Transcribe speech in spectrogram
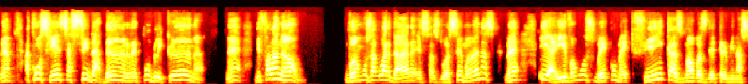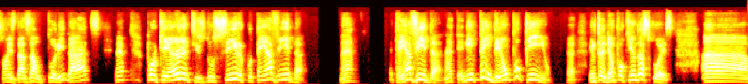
né? a consciência cidadã, republicana, né, de falar não, vamos aguardar essas duas semanas, né? E aí vamos ver como é que fica as novas determinações das autoridades, né? Porque antes do circo tem a vida, né? Tem a vida, né? Tem de entender um pouquinho, né? entender um pouquinho das coisas. Ah,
